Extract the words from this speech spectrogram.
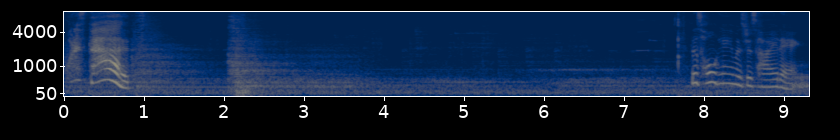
What is that? This whole game is just hiding.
